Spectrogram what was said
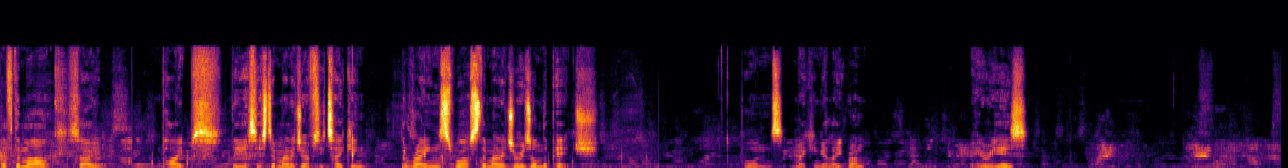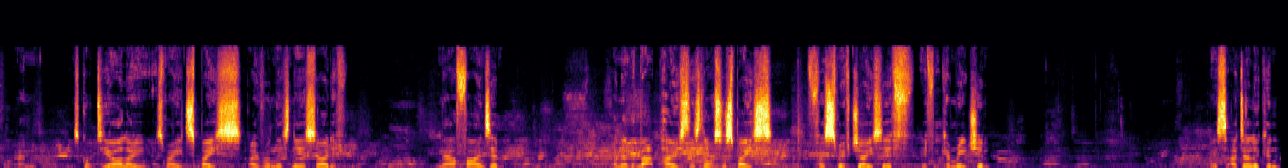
off the mark, so Pipes, the assistant manager, obviously taking the reins whilst the manager is on the pitch. Borton's making a late run. Here he is. And it's got Diallo, it's made space over on this near side, if now finds him. And at the back post, there's lots of space for Smith Joseph, if it can reach him. It's Adelicant.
